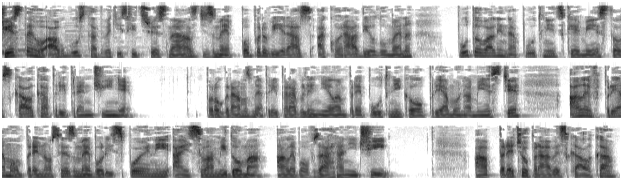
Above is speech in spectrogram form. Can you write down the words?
...6. augusta 2016 sme poprvý raz ako Rádio Lumen putovali na pútnické miesto Skalka pri Trenčíne. Program sme pripravili nielen pre pútnikov priamo na mieste, ale v priamom prenose sme boli spojení aj s vami doma alebo v zahraničí. A prečo práve skalka?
